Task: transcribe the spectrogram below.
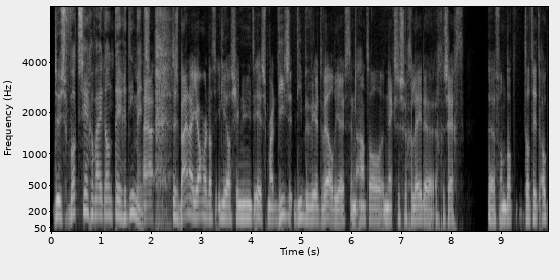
Dus wat zeggen wij dan tegen die mensen? Nou ja, het is bijna jammer dat Ilias hier nu niet is, maar die, die beweert wel. Die heeft een aantal nexussen geleden gezegd. eh, van dat, dat, dit ook,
